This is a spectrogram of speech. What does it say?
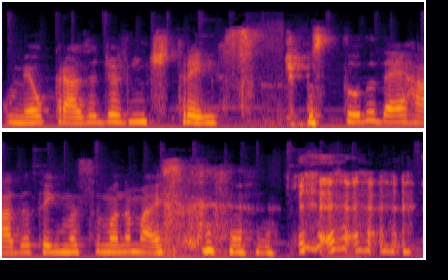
o meu prazo é dia 23. Tipo, se tudo der errado, eu tenho uma semana a mais.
